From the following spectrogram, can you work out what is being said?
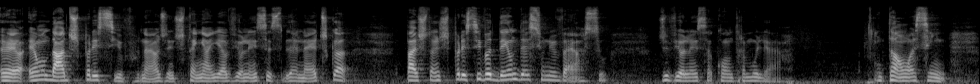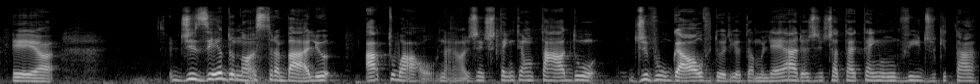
é, é, um dado expressivo. Né? A gente tem aí a violência cibernética bastante expressiva dentro desse universo de violência contra a mulher. Então, assim, é, dizer do nosso trabalho atual, né? a gente tem tentado divulgar a ouvidoria da mulher, a gente até tem um vídeo que está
